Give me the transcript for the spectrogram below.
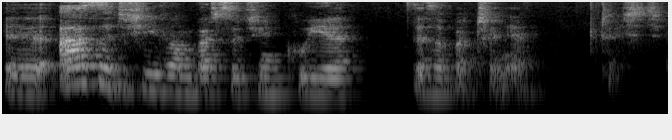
Yy, A za dzisiaj Wam bardzo dziękuję. Do zobaczenia. Cześć.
